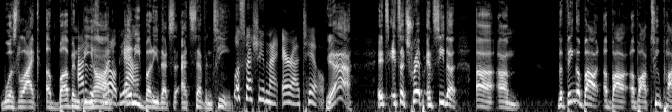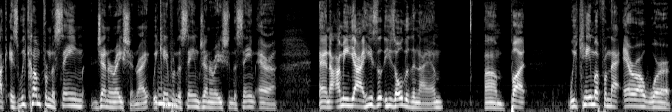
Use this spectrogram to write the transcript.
Was like above and Out beyond world, yeah. anybody that's at 17. well especially in that era too Yeah, it's it's a trip. And see the uh, um the thing about about about Tupac is we come from the same generation, right? We came from the same generation, the same era. And I mean, yeah, he's he's older than I am, um, but we came up from that era where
